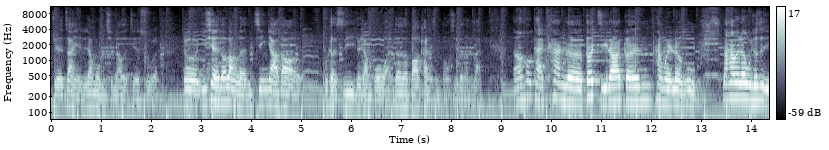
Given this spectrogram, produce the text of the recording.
决战也就这样莫名其妙的结束了，就一切都让人惊讶到。不可思议，就这样播完，但是都不知道看了什么东西，真的很烂。然后还看了哥吉拉跟捍卫任务，那捍卫任务就是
